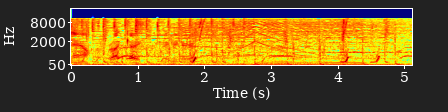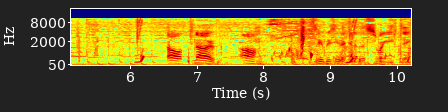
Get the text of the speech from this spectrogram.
Now, right, go. Go, go, go. Oh, no. Oh, too busy looking at the swingy thing.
